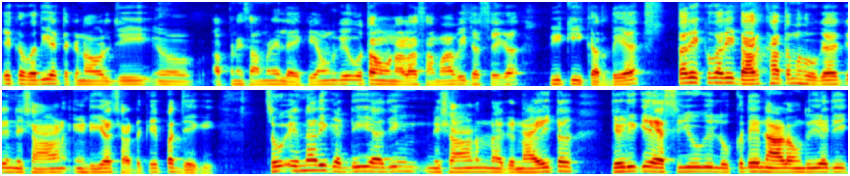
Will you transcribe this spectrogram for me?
ਇੱਕ ਵਧੀਆ ਟੈਕਨੋਲੋਜੀ ਆਪਣੇ ਸਾਹਮਣੇ ਲੈ ਕੇ ਆਉਣਗੇ, ਉਹ ਤਾਂ ਆਉਣ ਵਾਲਾ ਸਮਾਂ ਵੀ ਦੱਸੇਗਾ ਵੀ ਕੀ ਕਰਦੇ ਆ। ਪਰ ਇੱਕ ਵਾਰੀ ਡਰ ਖਤਮ ਹੋ ਗਿਆ ਕਿ ਨਿਸ਼ਾਨ ਇੰਡੀਆ ਛੱਡ ਕੇ ਭੱਜੇਗੀ। ਸੋ ਇਹਨਾਂ ਦੀ ਗੱਡੀ ਆ ਜੀ ਨਿਸ਼ਾਨ ਮੈਗਨਾਈਟ, ਜਿਹੜੀ ਕਿ ਐਸਯੂਵੀ ਲੁੱਕ ਦੇ ਨਾਲ ਆਉਂਦੀ ਹੈ ਜੀ।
